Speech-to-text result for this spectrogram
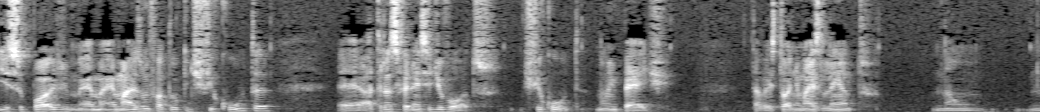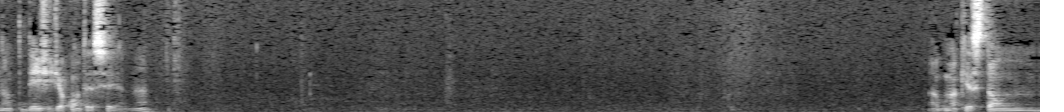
isso pode é, é mais um fator que dificulta é, a transferência de votos. Dificulta, não impede. Talvez torne mais lento, não, não que deixe de acontecer, né? Alguma questão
